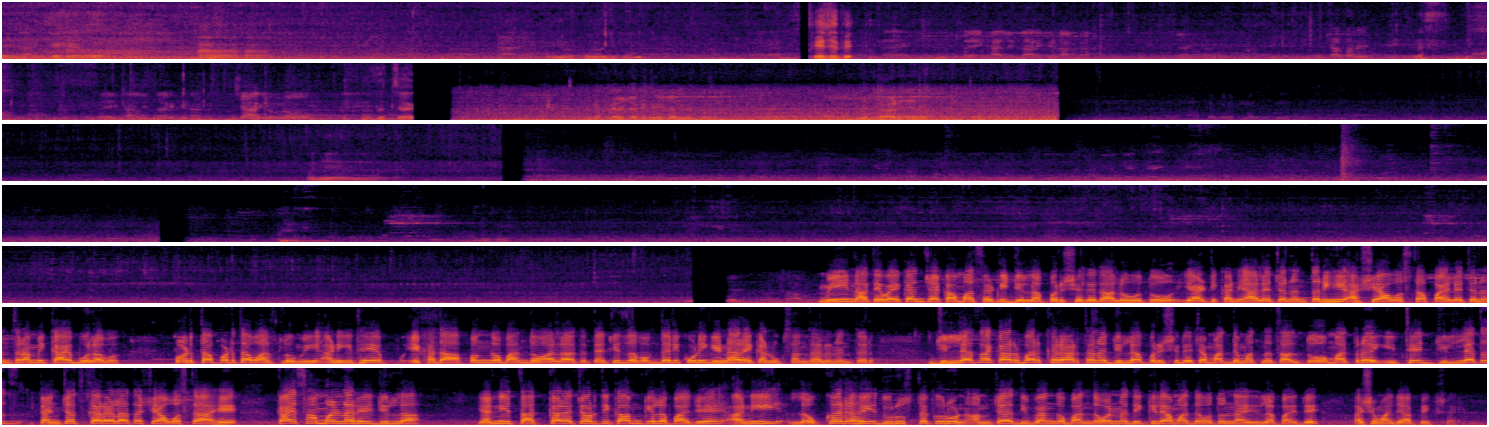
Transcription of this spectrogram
हां हां कोणाची त्याचे ते आता चहा घेतल्या विचार किती विचार घेतो घेतलं गाडीची पण हे मी नातेवाईकांच्या कामासाठी जिल्हा परिषदेत आलो होतो. या ठिकाणी आल्याच्यानंतर ही अशी अवस्था पाहिल्याच्यानंतर आम्ही काय बोलावं? पडता पडता वाचलो मी आणि इथे एखादा अपंग बांधव आला तर त्याची जबाबदारी कोणी घेणार आहे का नुकसान झाल्यानंतर? जिल्ह्याचा कारभार खऱ्या अर्थानं जिल्हा परिषदेच्या माध्यमातून चालतो. मात्र इथे जिल्ह्यातच त्यांच्याच कार्यालयात अशी अवस्था आहे. काय सांभाळणार हे जिल्हा? यांनी तात्काळ याच्यावरती काम केलं पाहिजे आणि लवकर हे दुरुस्त करून आमच्या दिव्यांग बांधवांना देखील या माध्यमातून न्याय दिला पाहिजे अशी माझी अपेक्षा आहे.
